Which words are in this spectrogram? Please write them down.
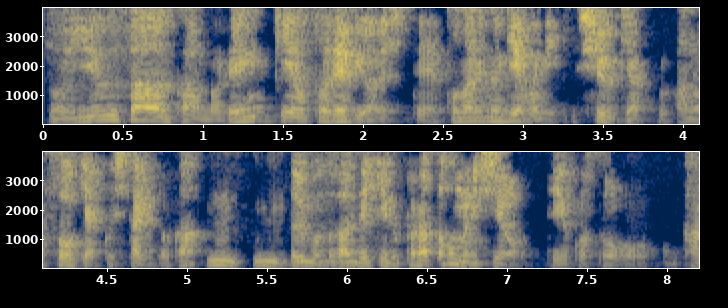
そのユーザー間の連携を取れるようにして、隣のゲームに集客、あの、送客したりとか、うんうん、うん。そういうことができるプラットフォームにしようっていうことを考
